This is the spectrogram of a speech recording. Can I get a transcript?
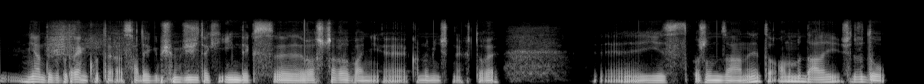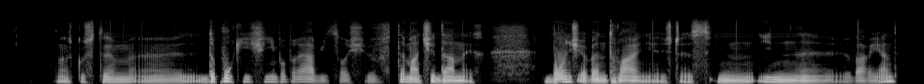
nie mam tego pod ręką teraz, ale jakbyśmy wzięli taki indeks e, rozczarowań e, ekonomicznych, który jest sporządzany, to on dalej szedł w dół. W związku z tym, y, dopóki się nie poprawi coś w temacie danych, bądź ewentualnie, jeszcze jest in, inny wariant,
